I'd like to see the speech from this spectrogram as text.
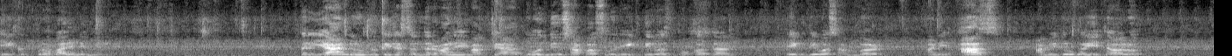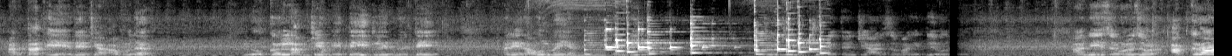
एक प्रभारी नेमलेला आहे. तर या निवडणुकीच्या संदर्भाने मागच्या दोन दिवसापासून एक दिवस भोकरदन एक दिवस आंबड आणि आज आम्ही दोघंही इथं आलो. अर्थात हे येण्याच्या अगोदर लोकल आमचे नेते इथले नेते आणि राहुल भैया त्यांचे अर्ज मागितले होते. आणि जवळजवळ अकरा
